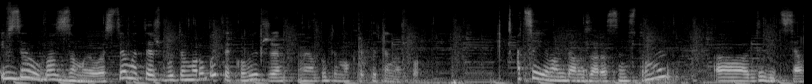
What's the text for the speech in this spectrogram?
і все у вас замилось. Це ми теж будемо робити, коли вже е, будемо кріпити наш борт. А це я вам дам зараз інструмент. Е, Дивіться,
